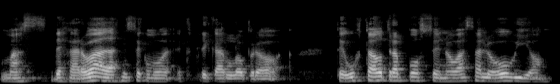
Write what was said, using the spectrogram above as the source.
más desgarbadas, no sé cómo explicarlo, pero te gusta otra pose, no vas a lo obvio.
